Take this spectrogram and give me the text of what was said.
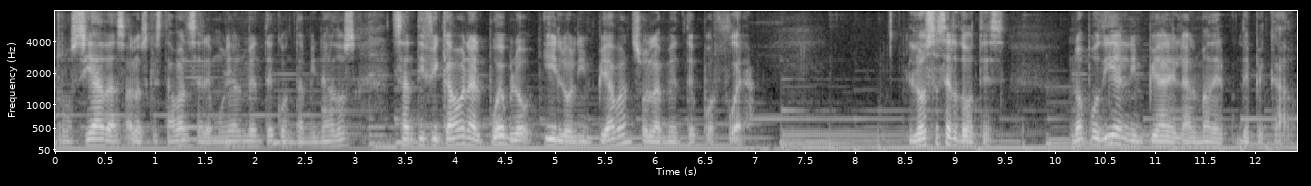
rociadas a los que estaban ceremonialmente contaminados santificaban al pueblo y lo limpiaban solamente por fuera. Los sacerdotes no podían limpiar el alma de, pecado.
